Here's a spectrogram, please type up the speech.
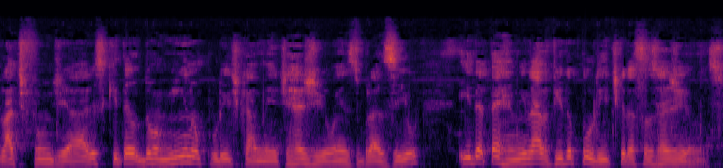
latifundiários que dominam politicamente regiões do Brasil e determina a vida política dessas regiões.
